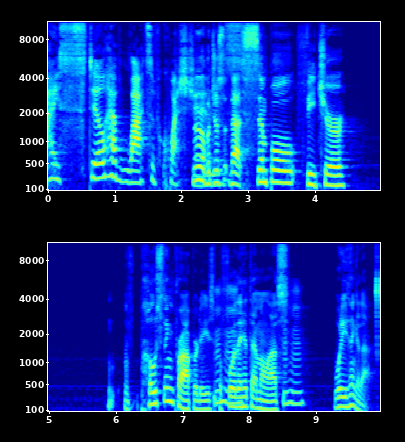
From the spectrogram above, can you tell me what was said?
I still have lots of questions. No, no, but just that simple feature of posting properties before Mm-hmm. they hit the MLS. What do you think of that?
